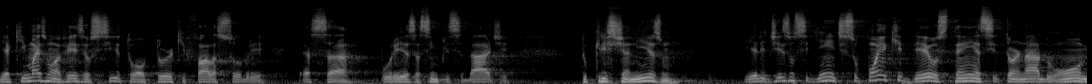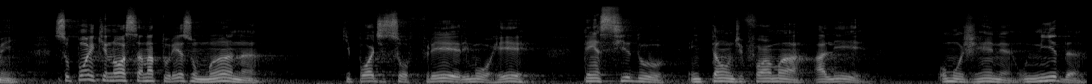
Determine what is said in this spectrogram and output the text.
e aqui, mais uma vez, eu cito o autor que fala sobre essa pureza, simplicidade do cristianismo. E ele diz o seguinte: suponha que Deus tenha se tornado homem, suponha que nossa natureza humana, que pode sofrer e morrer, tenha sido, então, de forma ali homogênea, unida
